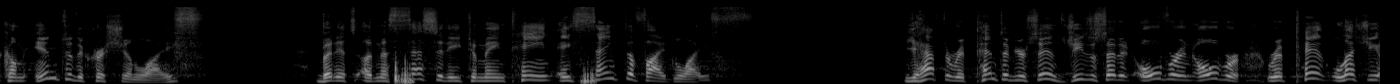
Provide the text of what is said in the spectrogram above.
come into the Christian life, but it's a necessity to maintain a sanctified life. You have to repent of your sins. Jesus said it over and over repent, lest ye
